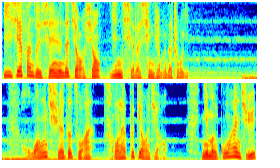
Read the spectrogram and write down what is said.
一些犯罪嫌疑人的叫嚣引起了刑警们的注意。黄瘸子作案从来不掉脚，你们公安局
